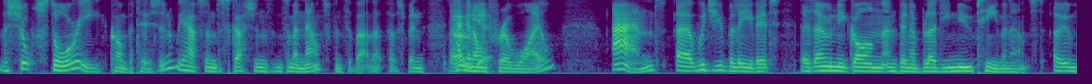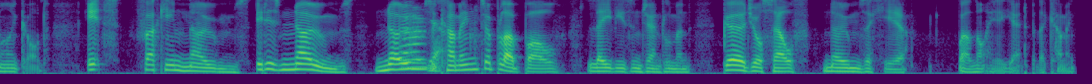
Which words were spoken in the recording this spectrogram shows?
the short story competition. We have some discussions and some announcements about that that's been hanging on yeah. for a while. And uh, would you believe it? There's only gone and been a bloody new team announced. Oh my god. It's fucking gnomes. It is gnomes. Gnomes are Yeah. coming to Blood Bowl, ladies and gentlemen. Gird yourself, gnomes are here. Well, not here yet, but they're coming.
